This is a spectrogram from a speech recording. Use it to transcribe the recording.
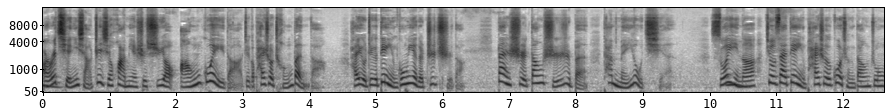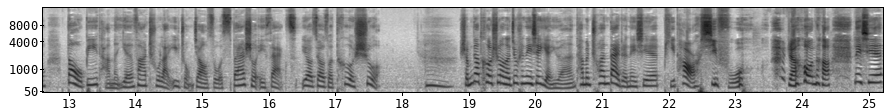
而且你想，这些画面是需要昂贵的这个拍摄成本的，还有这个电影工业的支持的。但是当时日本他没有钱，所以呢，就在电影拍摄的过程当中，倒逼他们研发出来一种叫做 special effects，要叫做特摄。嗯，什么叫特摄呢？就是那些演员他们穿戴着那些皮套 戏服，然后呢，那些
